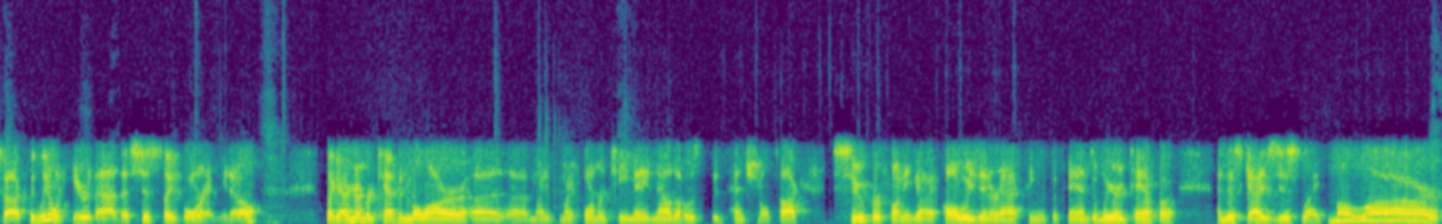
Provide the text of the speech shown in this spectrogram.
suck. Like we don't hear that. That's just like boring. You know. Like I remember Kevin Millar, uh, uh, my my former teammate, now the host of Intentional Talk, super funny guy, always interacting with the fans. And we were in Tampa, and this guy's just like, Millar,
